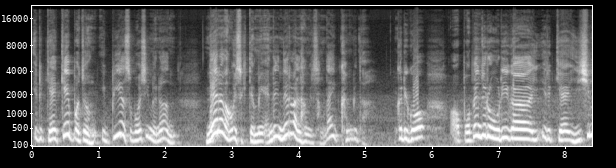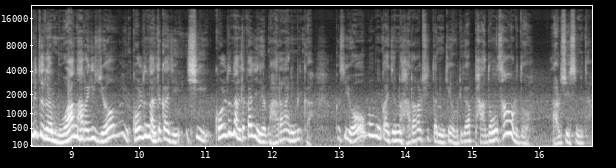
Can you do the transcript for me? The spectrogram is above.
이렇게 개 보정, 이 B에서 보시면은 내려가고 있었기 때문에 에너지 내려갈 확률이 상당히 큽니다. 그리고 어, 보편적으로 우리가 이렇게 20m는 무한 하락이죠. 골든 날 때까지 시 골든 날 때까지 여러분 하락 아닙니까? 그래서 이 부분까지는 하락할 수 있다는 게 우리가 파동상으로도 알 수 있습니다.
